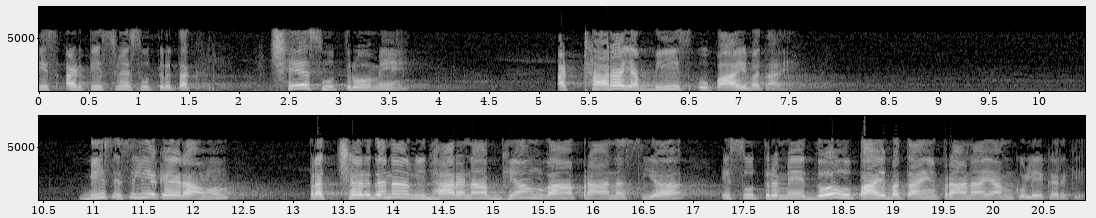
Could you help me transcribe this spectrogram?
इस अड़तीसवें सूत्र तक छह सूत्रों में 18 या 20 उपाय बताए। 20 इसलिए कह रहा हूँ, प्रच्छर्दन विधारणाभ्याम व प्राणस्य, इस सूत्र में दो उपाय बताए प्राणायाम को लेकर के।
